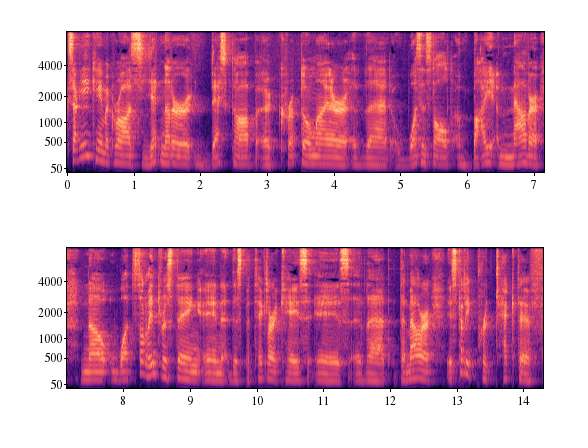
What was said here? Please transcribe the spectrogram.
Xavier came across yet another desktop crypto miner that was installed by malware. Now, what's sort of interesting in this particular case is that the malware is fairly protective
